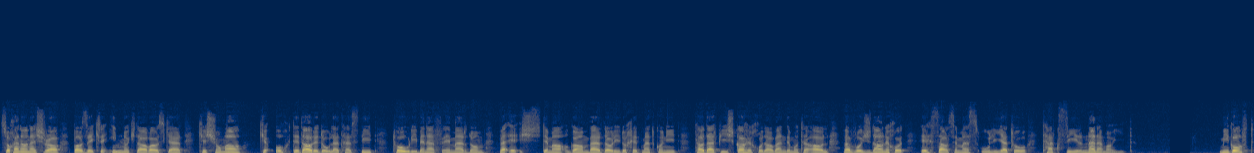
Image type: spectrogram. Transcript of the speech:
سخنانش را با ذکر این نکته آغاز کرد که شما که عهدهدار دولت هستید طوری به نفع مردم و اجتماع گام بردارید و خدمت کنید تا در پیشگاه خداوند متعال و وجدان خود احساس مسئولیت و تقصیر ننمایید. می گفت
